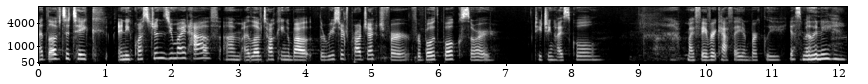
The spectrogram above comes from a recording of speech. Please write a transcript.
I'd love to take any questions you might have. Um, I love talking about the research project for, for both books or teaching high school. My favorite cafe in Berkeley. Yes, Melanie?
